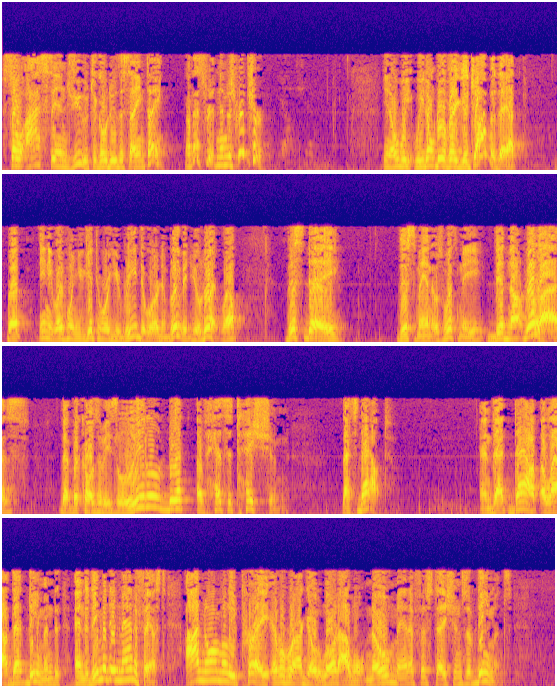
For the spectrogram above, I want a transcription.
So I send you to go do the same thing. Now that's written in the scripture. You know, we, we don't do a very good job of that, but anyway, when you get to where you read the word and believe it, you'll do it. Well, this day, this man that was with me did not realize that because of his little bit of hesitation, that's doubt. And that doubt allowed that demon to, and the demon didn't manifest. I normally pray everywhere I go, Lord, I want no manifestations of demons.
